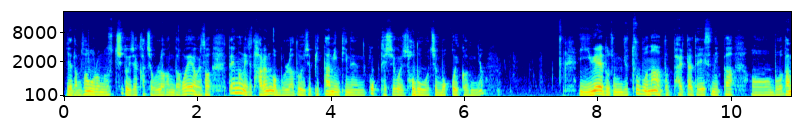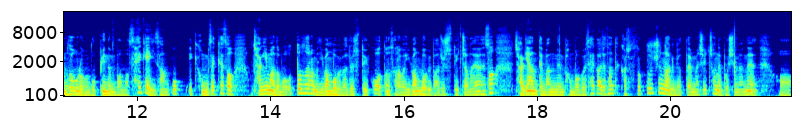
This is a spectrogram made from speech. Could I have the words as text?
이제 남성 호르몬 수치도 이제 같이 올라간다고 해요. 그래서 때문에 이제 다른 건 몰라도 이제 비타민 D는 꼭 드시고 저도 지금 먹고 있거든요. 이 이외에도 좀 유튜브나 또 발달돼 있으니까 어 뭐 남성 호르몬 높이는 법뭐세개 이상 꼭 이렇게 검색해서 자기마다 뭐 어떤 사람은 이 방법이 맞을 수도 있고 어떤 사람은 이 방법이 맞을 수도 있잖아요. 해서 자기한테 맞는 방법을 세 가지 선택하셔서 꾸준하게 몇 달만 실천해 보시면은 어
